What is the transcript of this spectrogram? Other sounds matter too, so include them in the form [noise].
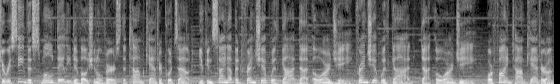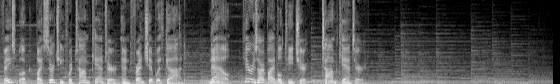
To receive this small daily devotional verse that Tom Cantor puts out, you can sign up at friendshipwithgod.org, friendshipwithgod.org, or find Tom Cantor on Facebook by searching for Tom Cantor and Friendship with God. Now, here is our Bible teacher, Tom Cantor.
